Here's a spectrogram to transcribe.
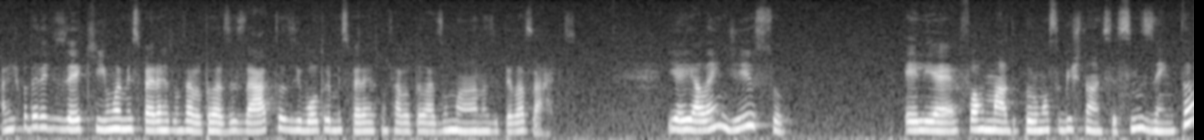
A gente poderia dizer que um hemisfério é responsável pelas exatas e o outro hemisfério é responsável pelas humanas e pelas artes. E aí, além disso, ele é formado por uma substância cinzenta,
